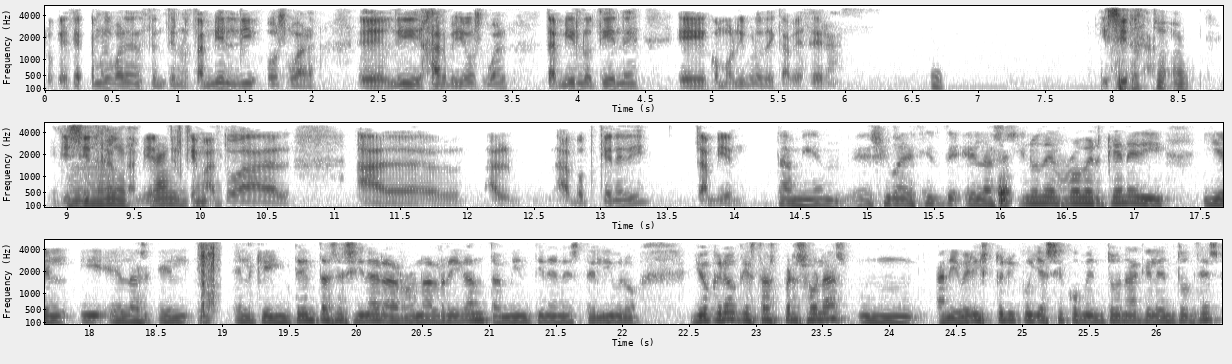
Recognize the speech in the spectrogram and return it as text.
lo que decíamos de Guardián Centeno, también Lee Oswald, Lee Harvey Oswald, también lo tiene como libro de cabecera. Y Sirhan, y también, el que mató al, al, a Bob Kennedy, también. También, eso iba a decirte, el asesino de Robert Kennedy y el, y el, el, el, que intenta asesinar a Ronald Reagan también tienen este libro. Yo creo que estas personas, mm, a nivel histórico ya se comentó en aquel entonces,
